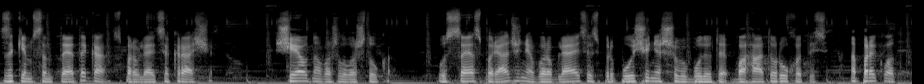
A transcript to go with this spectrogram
з яким синтетика справляється краще. Ще одна важлива штука: усе спорядження виробляється з припущення, що ви будете багато рухатись. Наприклад,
